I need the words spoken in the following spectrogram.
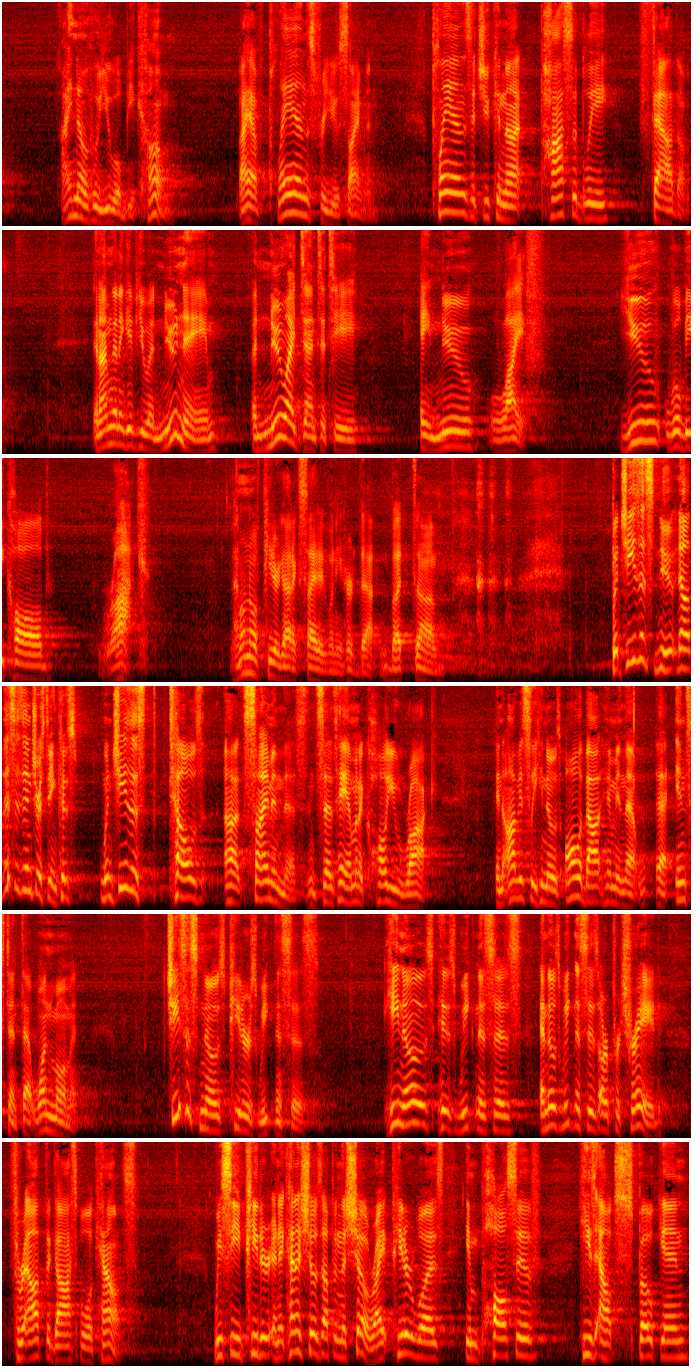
I know who you will become. I have plans for you, Simon. Plans that you cannot possibly fathom. And I'm going to give you a new name, a new identity, a new life. You will be called Rock. I don't know if Peter got excited when he heard that, but, um, but Jesus knew. Now, this is interesting because when Jesus tells uh, Simon this and says, Hey, I'm going to call you Rock, and obviously he knows all about him in that, that instant, that one moment. Jesus knows Peter's weaknesses he knows his weaknesses, and those weaknesses are portrayed throughout the gospel accounts. We see Peter, and it kind of shows up in the show, right? Peter was impulsive, he's outspoken,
